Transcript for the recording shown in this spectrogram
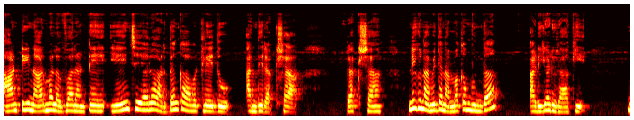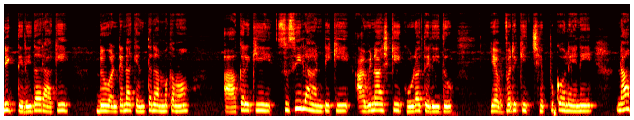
ఆంటీ నార్మల్ అవ్వాలంటే ఏం చేయాలో అర్థం కావట్లేదు అంది రక్ష. రక్ష నీకు నా మీద నమ్మకం ఉందా? అడిగాడు రాఖీ. నీకు తెలీదా రాఖీ? నువ్వంటే నాకెంత నమ్మకమో? ఆఖరికి సుశీల ఆంటీకి అవినాష్కి కూడా తెలీదు. ఎవ్వరికి చెప్పుకోలేని నా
